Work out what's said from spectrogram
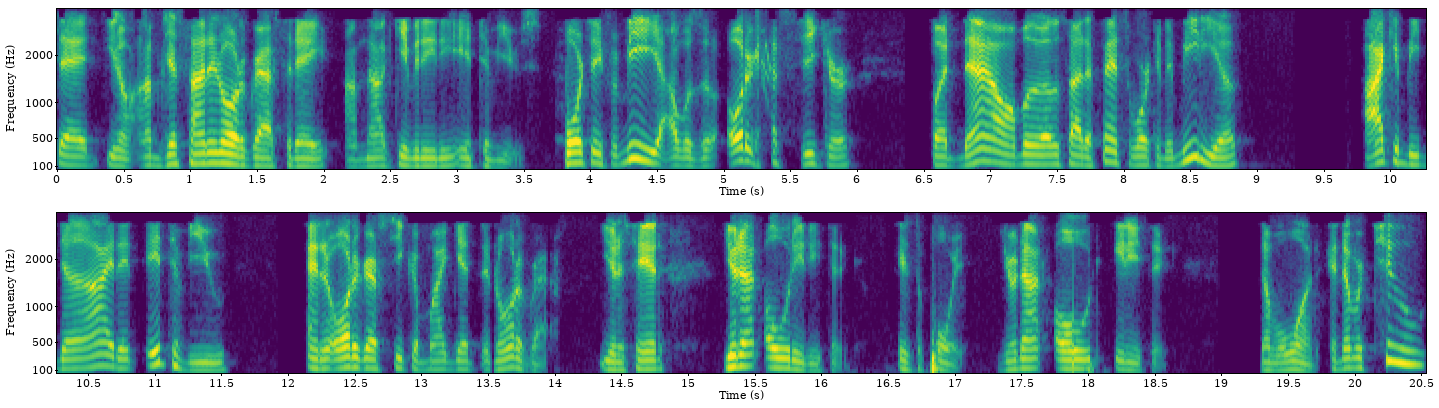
said, you know, I'm just signing autographs today. I'm not giving any interviews. Fortunately for me, I was an autograph seeker, but now I'm on the other side of the fence working in the media. I can be denied an interview and an autograph seeker might get an autograph. You understand? You're not owed anything is the point. You're not owed anything. Number one. And number two,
